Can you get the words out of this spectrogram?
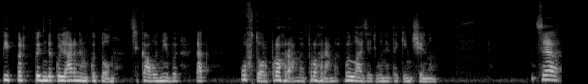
під перпендикулярним кутом. Цікаво, ніби так. Повтор, програми, програми. Вилазять вони таким чином. Це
